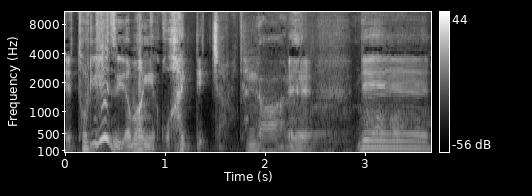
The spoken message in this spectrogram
えとりあえず山にこう入っていっちゃうみたいな。なるほど。ええ。で、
